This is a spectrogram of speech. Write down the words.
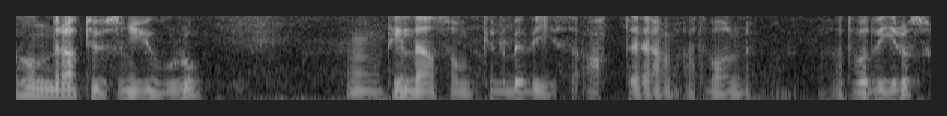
100 000 euro mm. till den som kunde bevisa att, eh, att, det var en, att det var ett virus.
